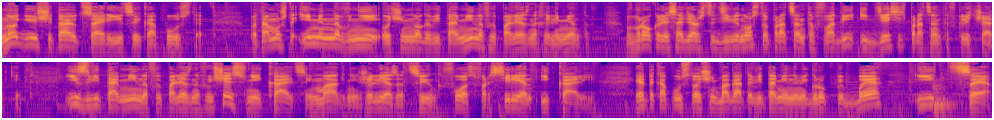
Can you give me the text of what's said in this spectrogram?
многие считают царицей капусты, потому что именно в ней очень много витаминов и полезных элементов. В брокколи содержится 90% воды и 10% клетчатки. Из витаминов и полезных веществ в ней кальций, магний, железо, цинк, фосфор, селен и калий. Эта капуста очень богата витаминами группы В и С.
